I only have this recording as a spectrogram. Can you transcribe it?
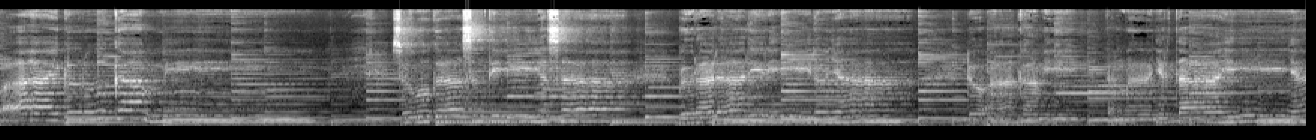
Wahai guru kami. Semoga sentiasa berada di menyertainya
